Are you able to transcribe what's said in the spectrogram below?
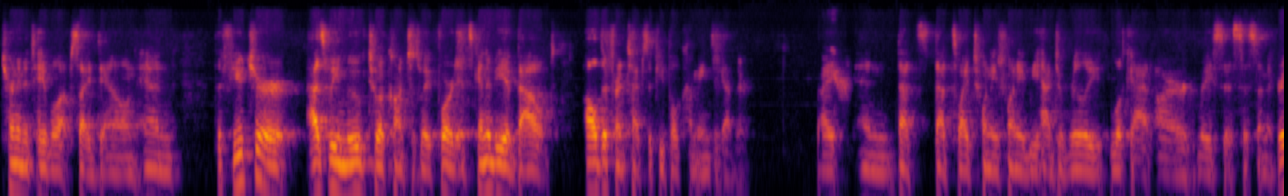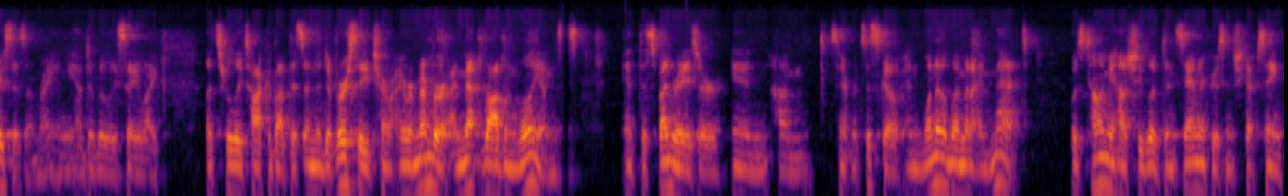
turning the table upside down. And the future, as we move to a conscious way forward, it's going to be about all different types of people coming together, right? And that's that's why 2020 we had to really look at our racist systemic racism, right? And we had to really say like, let's really talk about this. And the diversity term, I remember I met Robin Williams at this fundraiser in um, San Francisco, and one of the women I met was telling me how she lived in Santa Cruz, and she kept saying,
